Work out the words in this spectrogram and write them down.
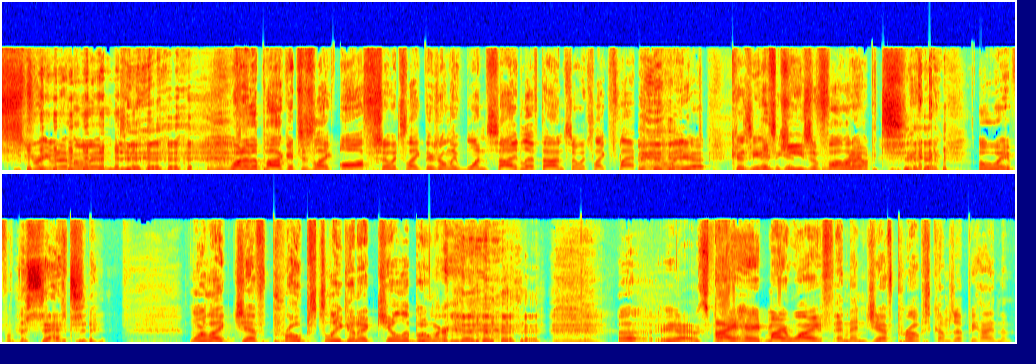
streaming in the wind. One of the pockets is like off, so it's like there's only one side left on, so it's like flapping in the wind. yeah, because he His to keys have fallen out. away from the set. More like Jeff Probstly gonna kill a boomer. Uh, yeah, it was fun. I hate my wife, and then Jeff Probst comes up behind them.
